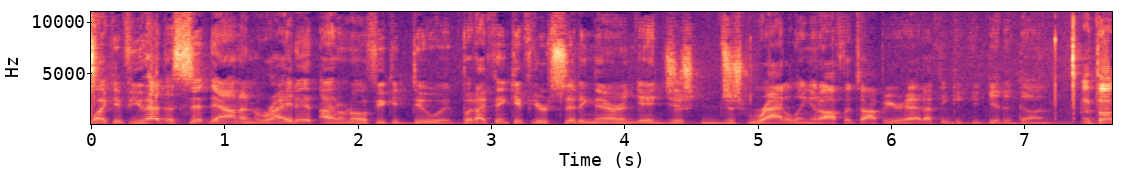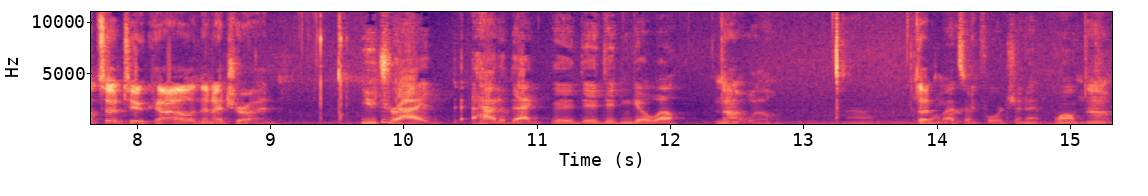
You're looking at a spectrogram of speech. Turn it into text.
Like if you had to sit down and write it, I don't know if you could do it. But I think if you're sitting there and, and just just rattling it off the top of your head, I think you could get it done. I thought so too, Kyle, and then I tried. You tried. How did that? It, it didn't go well. Not well. Oh. Well, that's unfortunate. Well, No.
